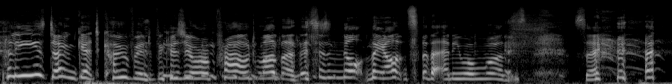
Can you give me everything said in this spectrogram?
please don't get COVID because you're a proud mother. This is not the answer that anyone wants. So,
